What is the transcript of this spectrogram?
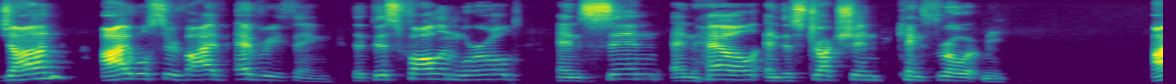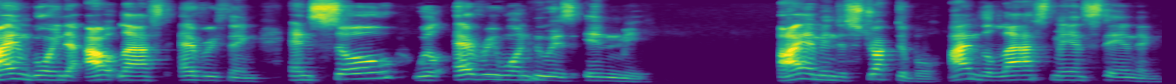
John, I will survive everything that this fallen world and sin and hell and destruction can throw at me. I am going to outlast everything, and so will everyone who is in me. I am indestructible. I'm the last man standing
